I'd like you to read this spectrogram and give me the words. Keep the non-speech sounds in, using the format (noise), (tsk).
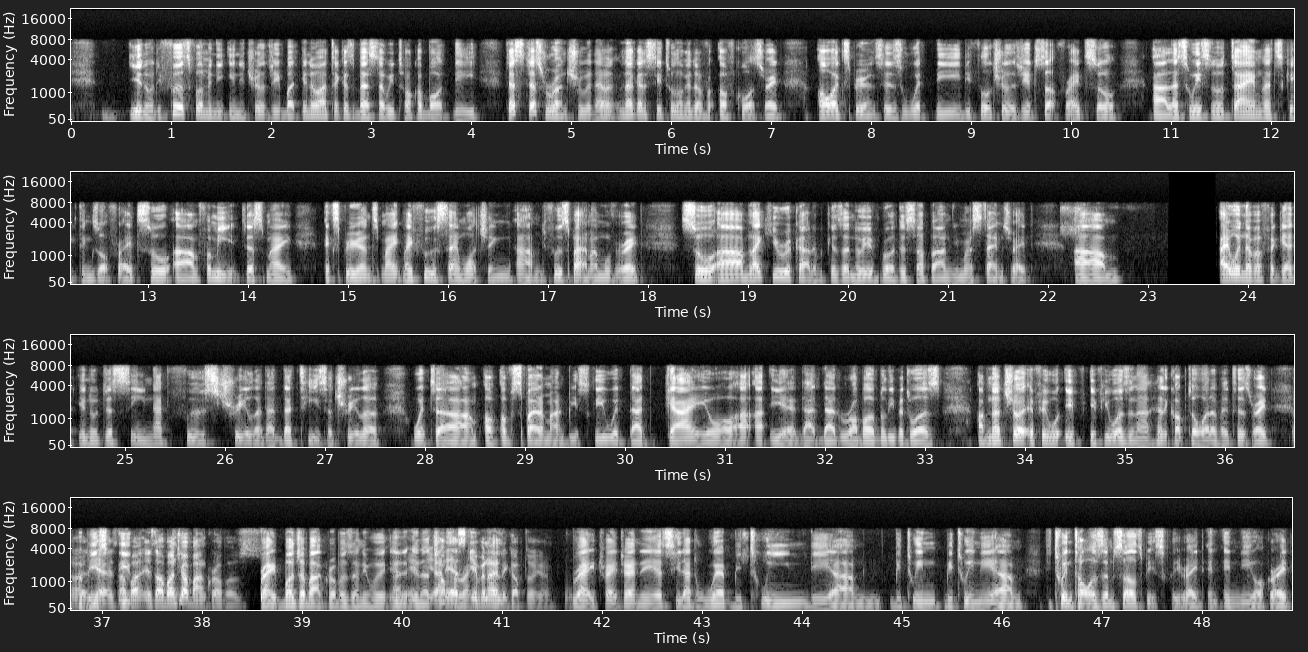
you know the first film in the in the trilogy but you know I think it's best that we talk about the just just run through it. I'm not gonna see too long of, of course right our experiences with the the full trilogy itself right so uh, let's waste no time. Let's kick things off, right? So, um, for me, just my experience, my my first time watching um the first Spider-Man movie, right? So, um, like you, Ricardo, because I know you've brought this up um, numerous times, right? Um, I would never forget, you know, just seeing that first trailer, that that teaser trailer with um of, of Spider-Man, basically with that guy or uh, uh, yeah, that that robber, I believe it was. I'm not sure if it if if he was in a helicopter, or whatever it is, right? Uh, But yeah, it's a, bu- it's a bunch of bank robbers. Right, bunch of bank robbers anyway in, And, in a and chopper, they right? escape in a helicopter, yeah. Right, right, right. And you see that web between the um between between the um the twin towers themselves, basically, right? In, in New York, right?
